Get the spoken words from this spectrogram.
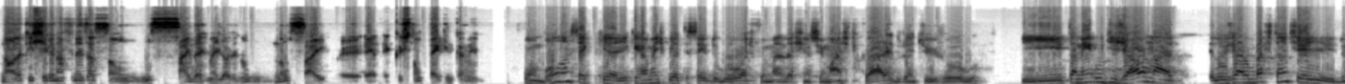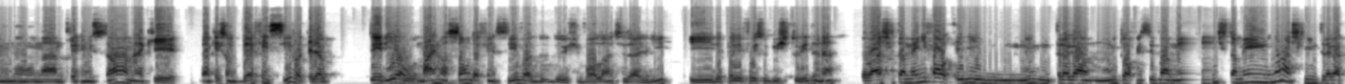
na hora que chega na finalização, não sai das melhores, não, não sai. É, é- é questão técnica mesmo. Foi um bom lance aqui ali, que realmente podia ter saído do gol, acho que foi uma das chances mais claras durante o jogo. E também o Djalma, elogiaram bastante ele no- na transmissão, né, que na questão defensiva, que ele teria mais noção defensiva do- dos volantes ali, e depois ele foi substituído, né. Eu acho que também ele, ele entrega muito ofensivamente, também não acho que entrega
